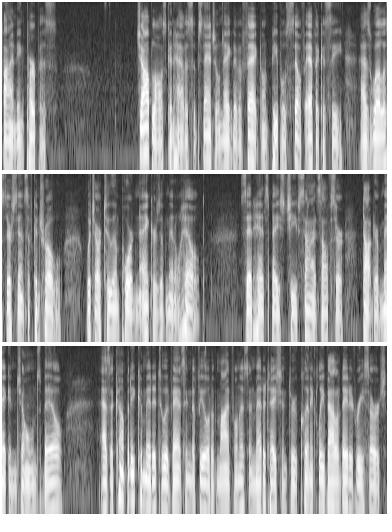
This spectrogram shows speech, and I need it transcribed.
finding purpose. Job loss can have a substantial negative effect on people's self efficacy as well as their sense of control, which are two important anchors of mental health, said Headspace Chief Science Officer Dr. Megan Jones Bell as a company committed to advancing the field of mindfulness and meditation through clinically validated research,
